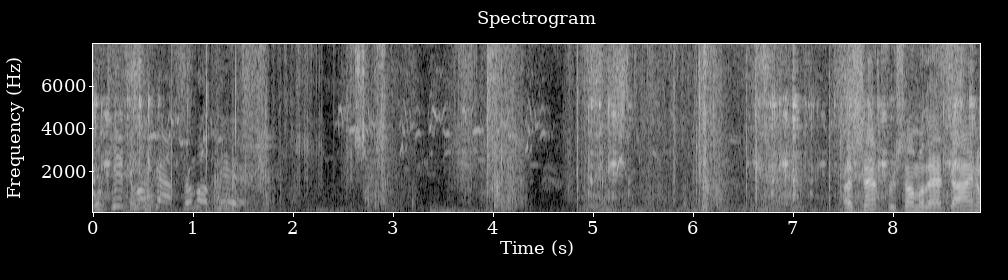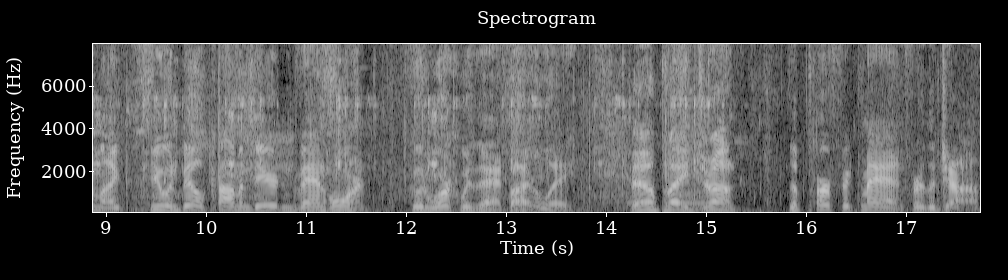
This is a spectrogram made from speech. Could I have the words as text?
We'll keep lookout from up here. I sent for some of that dynamite you and Bill commandeered in Van Horn. Good work with that, by the way. Bill played drunk. The perfect man for the job.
